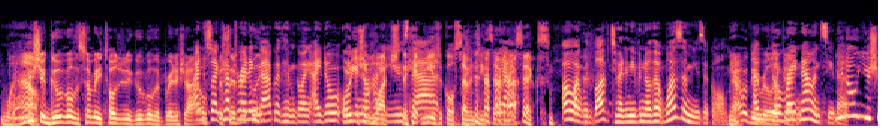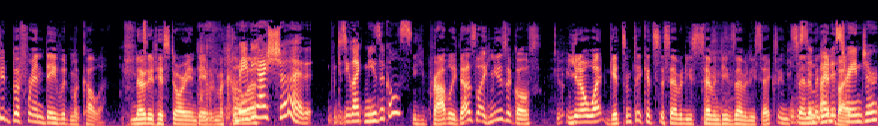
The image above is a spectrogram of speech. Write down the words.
Wow. You should Google. Somebody told you to Google the British Isles. and so I kept writing back with him going, I don't or even you know should how watch to use the hit that. musical 1776. Oh, I would love to. I didn't even know that was a musical. That would be I'd really go good. right now and see that. You know, you should befriend David McCullough, noted historian David McCullough. Maybe I should. Does he like musicals? He probably does like musicals. You know what? Get some tickets to 70s, 1776 and Just send him an invite invite. a stranger.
